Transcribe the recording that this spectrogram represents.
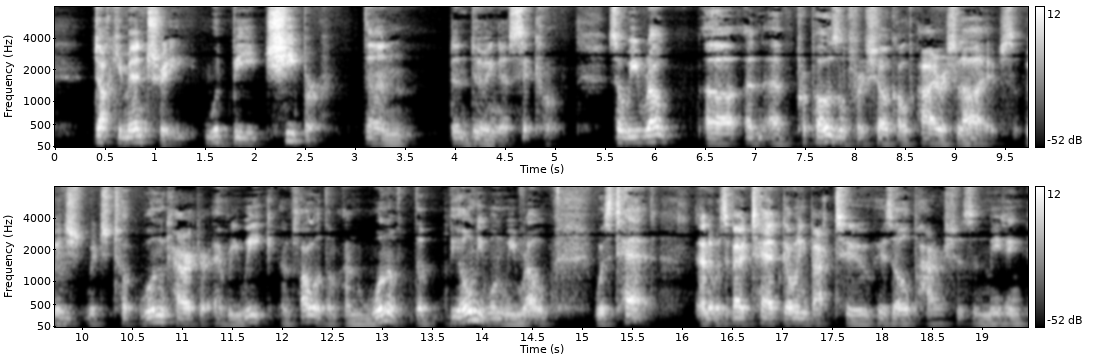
documentary would be cheaper than than doing a sitcom. So we wrote uh, an, a proposal for a show called Irish Lives, which mm. which took one character every week and followed them. And one of the the only one we wrote was Ted and it was about Ted going back to his old parishes and meeting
